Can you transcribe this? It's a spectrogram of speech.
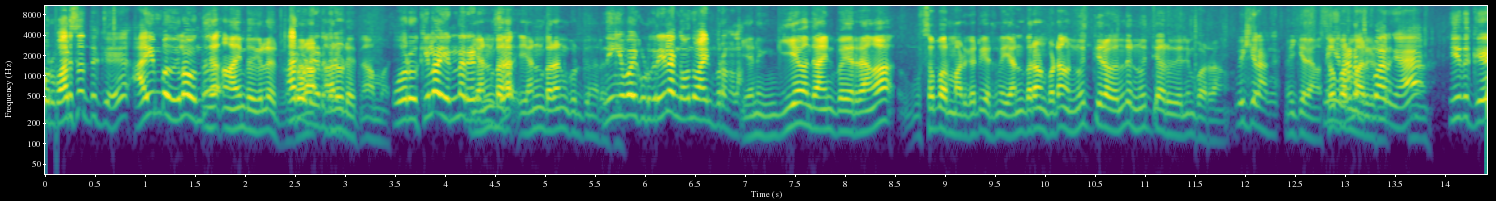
ஒரு வருஷத்துக்கு ஐம்பது கிலோ வந்து ஐம்பது கிலோ அறுவடை ஆமா. ஒரு கிலோ என்ன ரேட் எண்பது எண்பதுன்னு கொடுத்துங்க நீங்க போய் கொடுக்குறீங்களா? அங்க வந்து வாங்கிட்டு போறாங்களா? எனக்கு இங்கேயே வந்து வாங்கிட்டு போயிடுறாங்க. சூப்பர் மார்க்கெட்டுக்கு எடுத்து எண்பது போட்டாங்க. நூற்றி இருபது வந்து நூற்றி அறுபது வரையும் போடுறாங்க. விக்கிறாங்க. விற்கிறாங்க நீங்க சூப்பர் மார்க்கெட் பாருங்க. இதுக்கு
